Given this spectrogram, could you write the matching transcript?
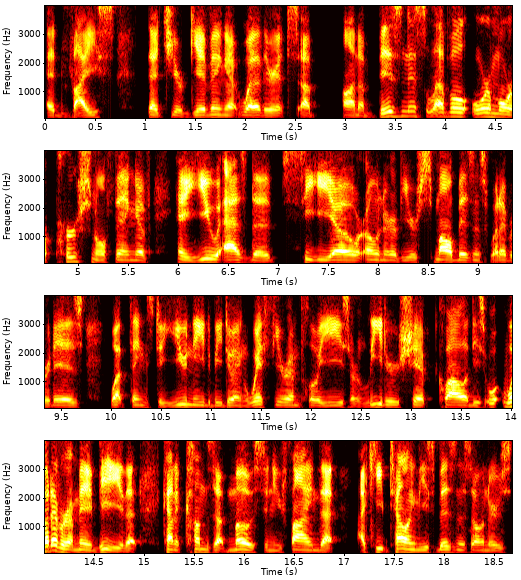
advice that you're giving at whether it's a on a business level or more personal thing of hey you as the ceo or owner of your small business whatever it is what things do you need to be doing with your employees or leadership qualities whatever it may be that kind of comes up most and you find that i keep telling these business owners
